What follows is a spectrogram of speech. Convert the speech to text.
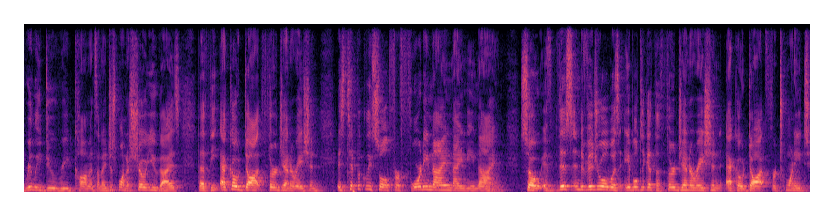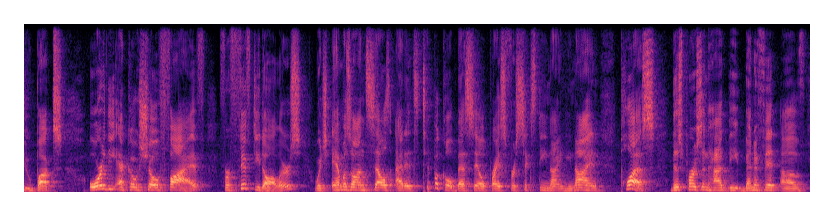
really do read comments, and I just want to show you guys that the Echo Dot third generation is typically sold for $49.99. So if this individual was able to get the third generation Echo Dot for 22 bucks, or the Echo Show 5 for $50, which Amazon sells at its typical best sale price for $16.99. Plus, this person had the benefit of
